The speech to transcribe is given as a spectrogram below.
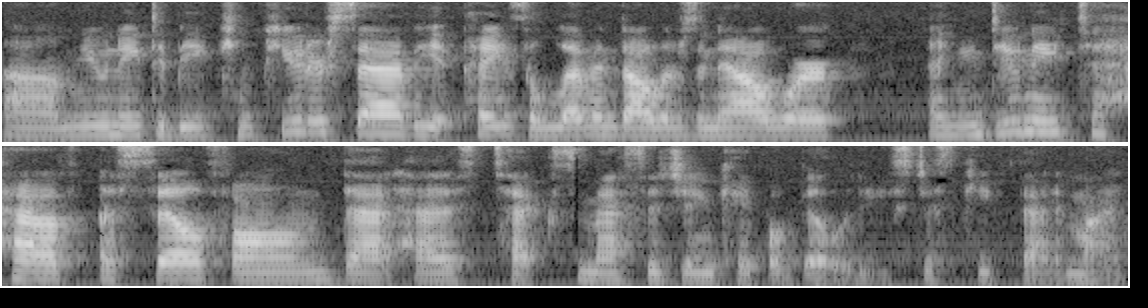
Um, you need to be computer savvy. It pays $11 an hour. And you do need to have a cell phone that has text messaging capabilities. Just keep that in mind.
